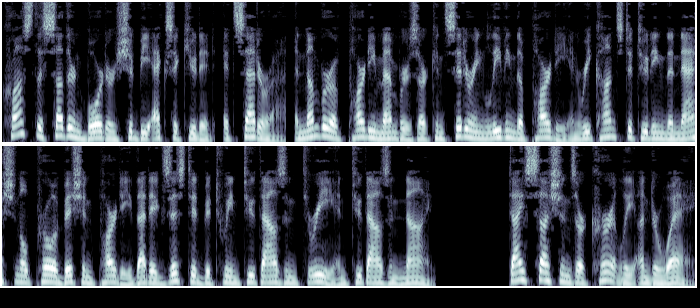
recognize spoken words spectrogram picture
cross the southern border should be executed, etc. A number of party members are considering leaving the party and reconstituting the National Prohibition Party that existed between 2003 and 2009. Discussions are currently underway.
